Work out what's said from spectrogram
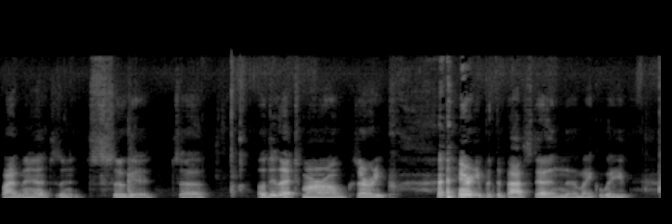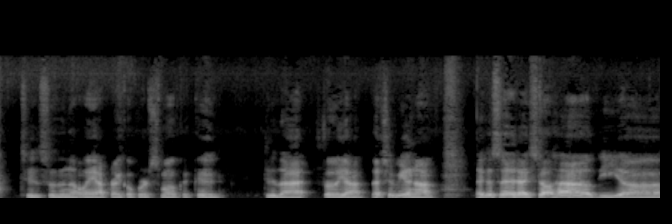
five minutes, and it's so good. So I'll do that tomorrow because I already I already put the pasta in the microwave too. So then that way, after I go for a smoke, I could do that. So yeah, that should be enough. Like I said, I still have the uh,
